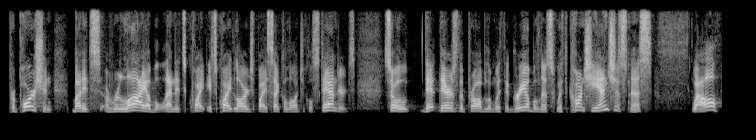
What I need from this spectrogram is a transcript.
proportion, but it's reliable and it's quite, it's quite large by psychological standards. So th- there's the problem with agreeableness. With conscientiousness, well,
